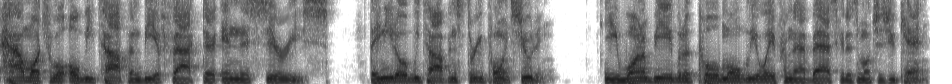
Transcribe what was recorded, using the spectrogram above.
How much will Obi Toppin be a factor in this series? They need Obi Toppin's three point shooting. You want to be able to pull Mobley away from that basket as much as you can.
